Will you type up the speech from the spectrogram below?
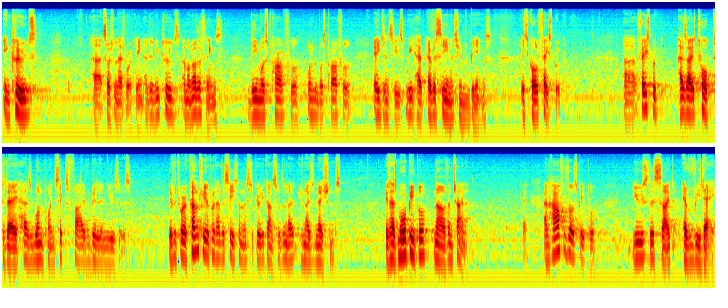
includes uh, social networking, and it includes, among other things, the most powerful, one of the most powerful agencies we have ever seen as human beings. It's called Facebook. Uh, Facebook, as I talk today, has 1.65 billion users. If it were a country, it would have a seat in the Security Council of the United Nations. It has more people now than China. Okay. And half of those people use this site every day.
